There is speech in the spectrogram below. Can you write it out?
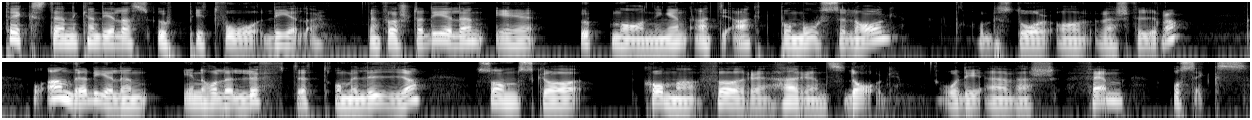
Texten kan delas upp i två delar. Den första delen är uppmaningen att ge akt på Mose lag och består av vers 4. Och andra delen innehåller löftet om Elia som ska komma före Herrens dag. Och det är vers 5 och 6.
